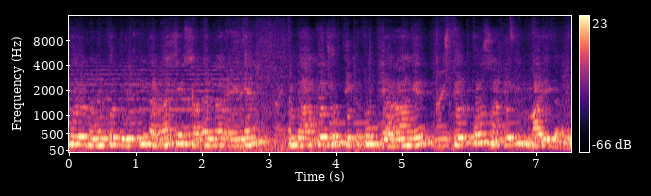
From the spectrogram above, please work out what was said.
ਤੋਂ ਇਹ ਮੰਨਣ ਤੋਂ ਗੁਰੇਜ਼ ਨਹੀਂ ਕਰਦਾ ਕਿ ਸਾਡਾ ਜਿਹੜਾ ਰੈਂਕ ਹੈ ਪੰਜਾਬ ਦੇ ਜੋ 1 ਤੋਂ 11 ਆ ਗਏ ਤੇ ਉਹ ਸਾਡੇ ਲਈ ਮਾੜੀ ਗੱਲ ਹੈ।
